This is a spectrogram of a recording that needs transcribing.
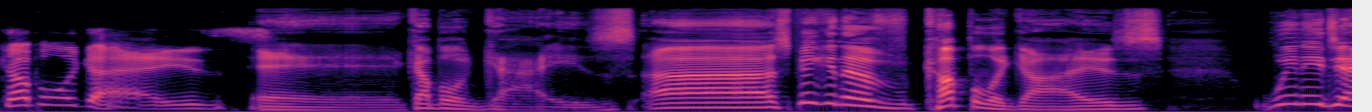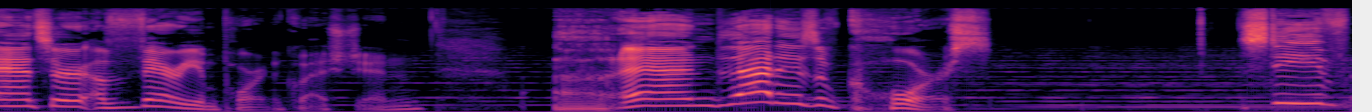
Couple of guys. A couple of guys. Uh, speaking of couple of guys, we need to answer a very important question. and that is, of course, Steve,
